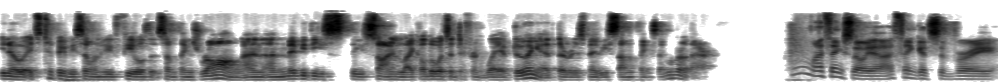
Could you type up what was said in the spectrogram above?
you know, it's typically someone who feels that something's wrong. And and maybe these these sound like, although it's a different way of doing it, there is maybe something similar there. Mm, I think so, yeah. I think it's a very,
